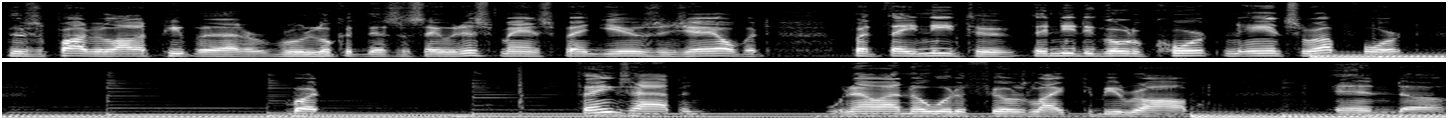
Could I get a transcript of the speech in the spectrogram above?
there's probably a lot of people that are will look at this and say, "Well, this man spent years in jail," but but they need to they need to go to court and answer up for it. But things happen. Well, Now I know what it feels like to be robbed, and uh,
